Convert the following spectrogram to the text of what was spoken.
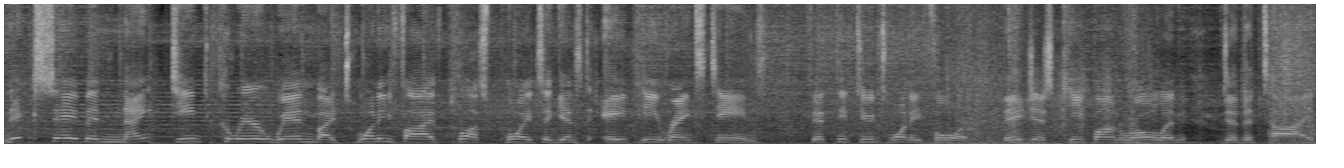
Nick Saban, 19th career win by 25 plus points against AP ranked teams. 52-24. They just keep on rolling to the tide.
